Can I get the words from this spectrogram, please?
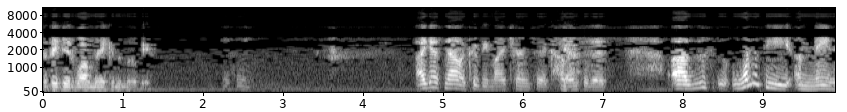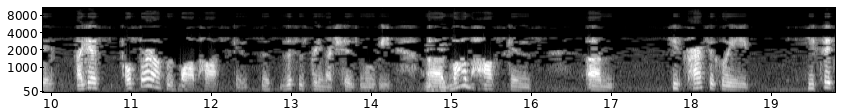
that they did while making the movie. hmm I guess now it could be my turn to come Yeah. into this. Uh, this one of the amazing. I guess I'll start off with Bob Hoskins since this is pretty much his movie. Uh, Mhm. Bob Hoskins, um, he's practically he fits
